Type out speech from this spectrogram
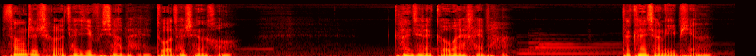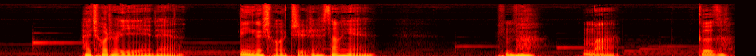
桑稚扯了他衣服下摆，躲他身后。看起来格外害怕。他看向李平，还瞅瞅爷爷的，另一个手指着桑岩：“妈，妈，哥哥，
